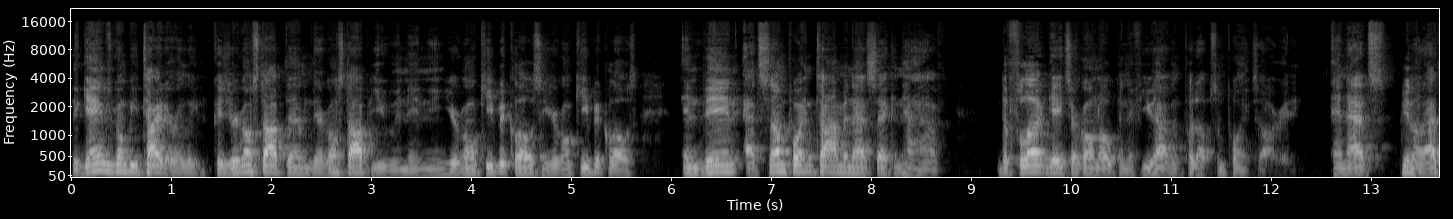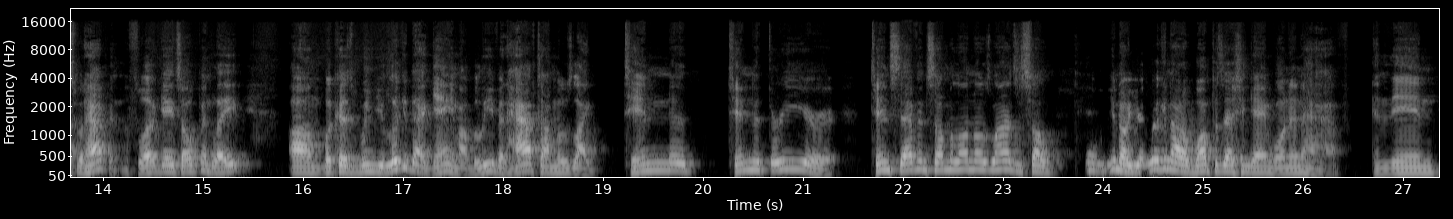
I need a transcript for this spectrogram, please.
the game's going to be tight early because you're going to stop them, they're going to stop you, and then you're going to keep it close, and you're going to keep it close, and then at some point in time in that second half, the floodgates are going to open if you haven't put up some points already, and that's you know that's what happened. The floodgates opened late um, because when you look at that game, I believe at halftime it was like ten to ten to three or 10 7, something along those lines. And so, you know, mm-hmm. you're looking at a one possession game going in a half. And then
